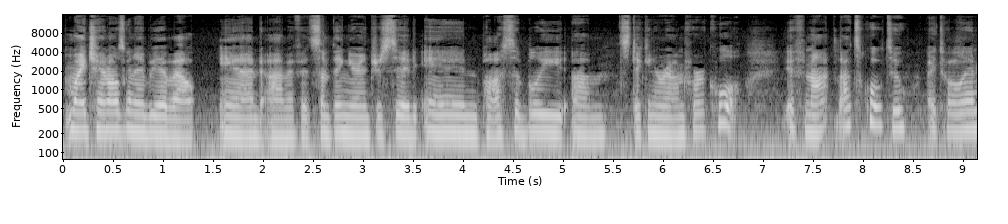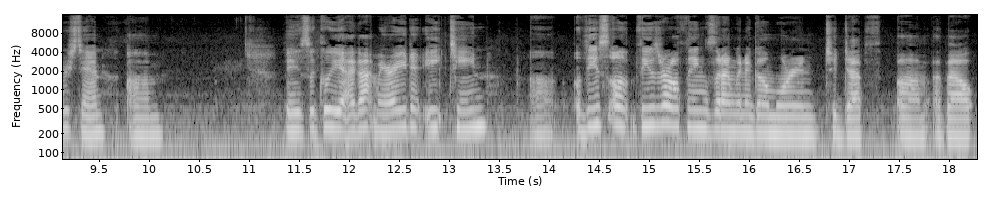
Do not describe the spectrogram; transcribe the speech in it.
my channel is going to be about and um, if it's something you're interested in possibly um, sticking around for cool. If not that's cool too. I totally understand. Um, basically I got married at 18 uh, these uh, these are all things that I'm going to go more into depth um, about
